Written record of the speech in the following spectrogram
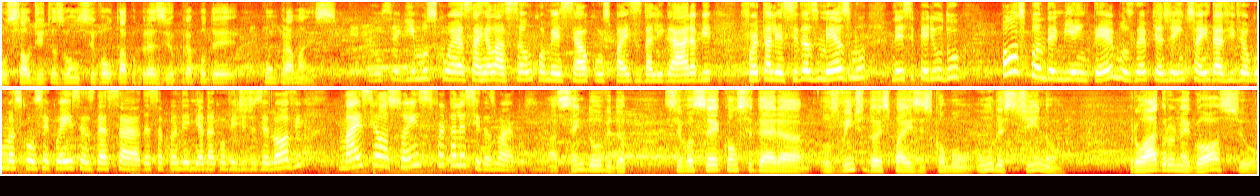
os sauditas vão se voltar para o Brasil para poder comprar mais. Então seguimos com essa relação comercial com os países da Liga Árabe fortalecidas mesmo nesse período pós-pandemia em termos, né, porque a gente ainda vive algumas consequências dessa, dessa pandemia da Covid-19, mais relações fortalecidas, Marcos. Ah, sem dúvida. Se você considera os 22 países como um destino, para o agronegócio,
